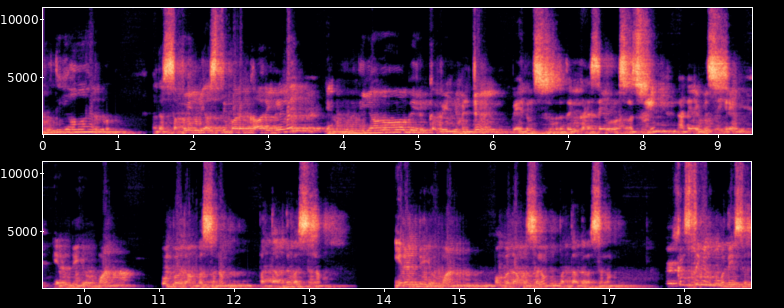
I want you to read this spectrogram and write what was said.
உறுதியா இருக்கணும். அந்த சபையினுடைய அஸ்திபார காரியங்களிலே நீங்கள் உறுதியாக இருக்க வேண்டும் என்று வேதம் சொல்கிறது. கடைசியாக ஒரு வசனம் சொல்லி நான் நிறைவு செய்கிறேன். இரண்டு யோவான் ஒன்பதாம் வசனம் பத்தாவது வசனம். இரண்டு யோவான் ஒன்பதாம் வசனம் பத்தாவது வசனம். கிறிஸ்துவின் உபதேசம்.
